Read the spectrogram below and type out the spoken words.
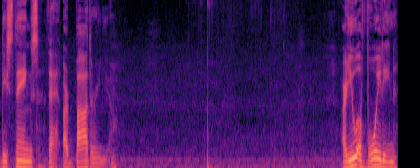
these things that are bothering you? Are you avoiding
